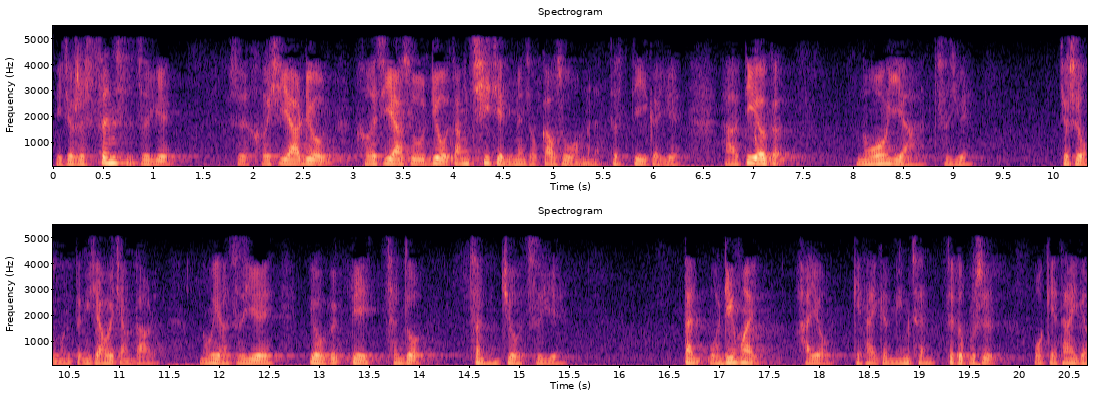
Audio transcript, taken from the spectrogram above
也就是生死之约，是何西亚六何西亚书六章七节里面所告诉我们的，这是第一个约。还有第二个挪亚之约，就是我们等一下会讲到的挪亚之约，又被被称作拯救之约。但我另外还有给他一个名称，这个不是我给他一个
